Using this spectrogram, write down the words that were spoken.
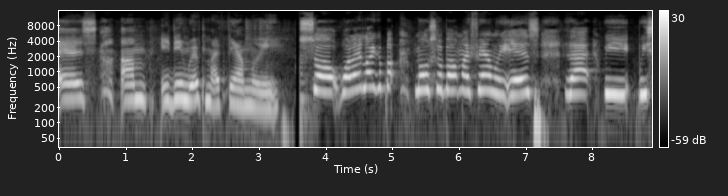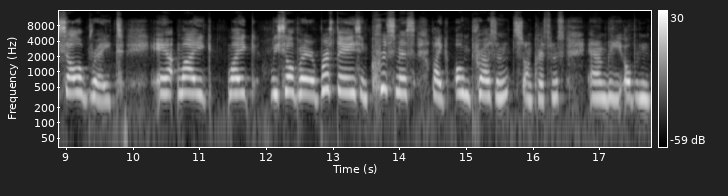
is um eating with my family. So what I like about most about my family is that we we celebrate and like like we celebrate our birthdays and Christmas, like open presents on Christmas, and we open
